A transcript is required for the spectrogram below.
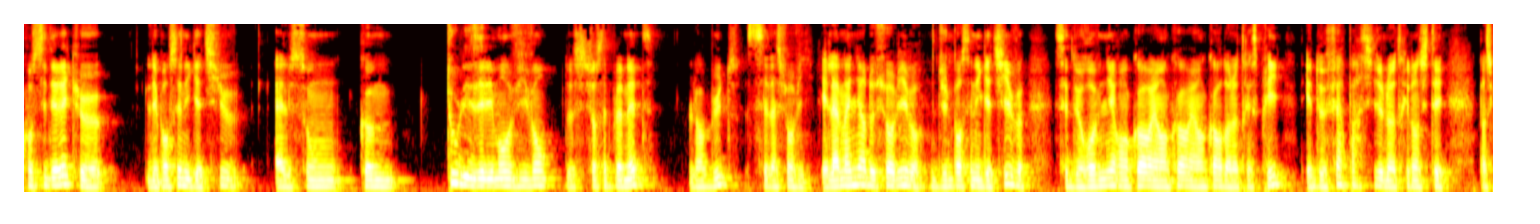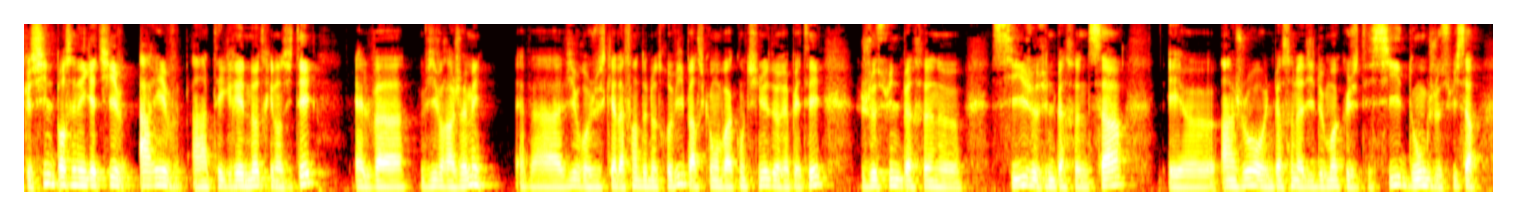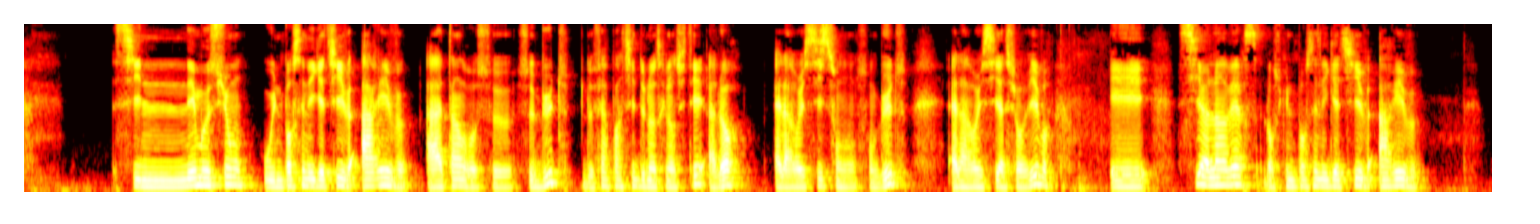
considérer que les pensées négatives, elles sont comme tous les éléments vivants sur cette planète, leur but, c'est la survie. Et la manière de survivre d'une pensée négative, c'est de revenir encore et encore et encore dans notre esprit et de faire partie de notre identité. Parce que si une pensée négative arrive à intégrer notre identité, elle va vivre à jamais. Elle va vivre jusqu'à la fin de notre vie parce qu'on va continuer de répéter je suis une personne euh, ci, je suis une personne ça, et euh, un jour une personne a dit de moi que j'étais ci, donc je suis ça si une émotion ou une pensée négative arrive à atteindre ce, but, de faire partie de notre identité, alors elle a réussi son, son but, elle a réussi à survivre. Et si à l'inverse, lorsqu'une pensée négative arrive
